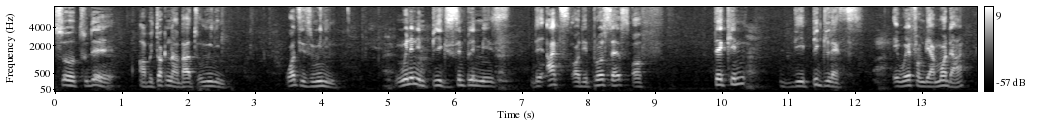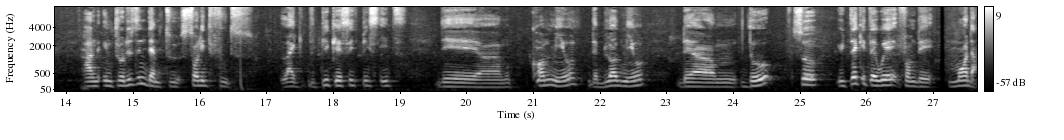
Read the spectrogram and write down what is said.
So today I'll be talking about weaning. What is weaning? Weaning in pigs simply means the act or the process of taking the piglets away from their mother and introducing them to solid foods like the PKC pigs eat, the um, corn meal, the blood meal, the um, dough. So you take it away from the mother,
